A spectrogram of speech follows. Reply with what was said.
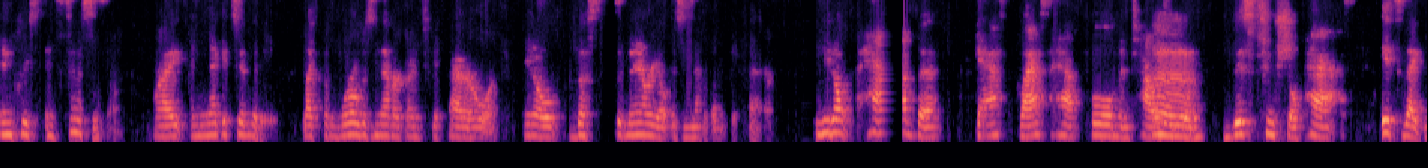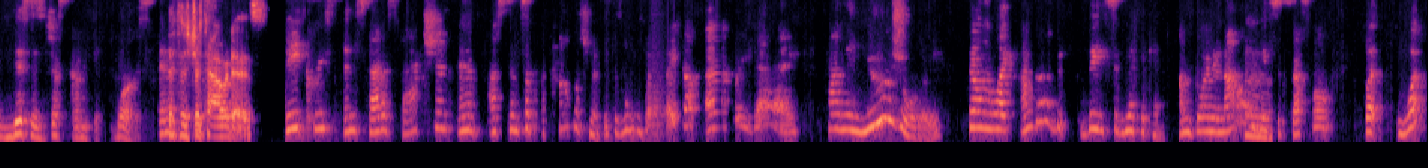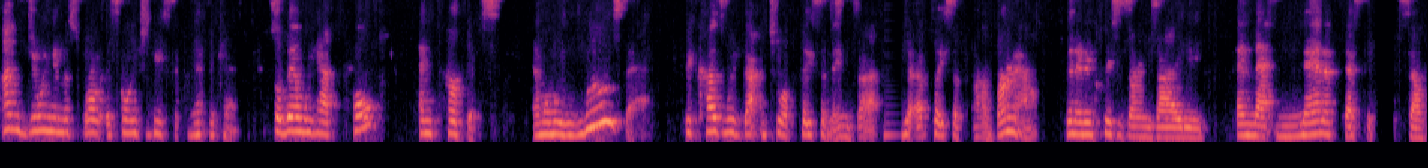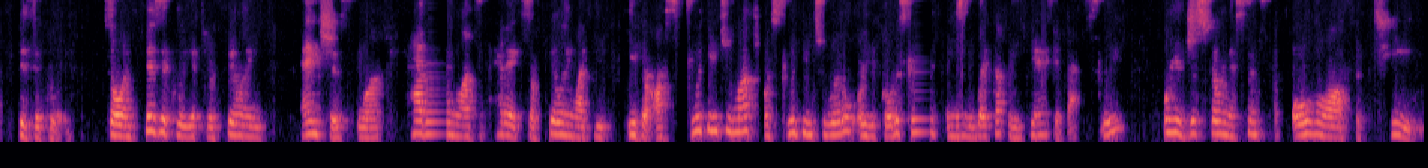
increase in cynicism, right, and negativity. Like the world is never going to get better, or you know, the scenario is never going to get better. You don't have the gas glass half full mentality. Mm. This too shall pass. It's like this is just going to get worse. And this is just how it is. Decrease in satisfaction and a sense of accomplishment because when you wake up every day, I mean, usually feeling like I'm going to be significant. I'm going to not only mm. be successful, but what I'm doing in this world is going to be significant. So then we have hope and purpose. And when we lose that, because we've gotten to a place of anxiety, a place of uh, burnout, then it increases our anxiety and that manifests itself physically. So, and physically, if you're feeling anxious or having lots of headaches or feeling like you either are sleeping too much or sleeping too little, or you go to sleep and then you wake up and you can't get back to sleep, or you're just feeling a sense of overall fatigue.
